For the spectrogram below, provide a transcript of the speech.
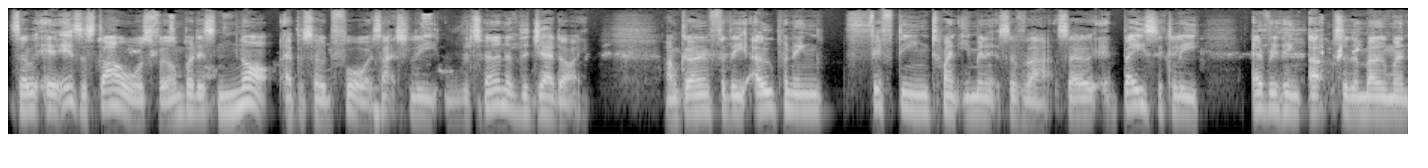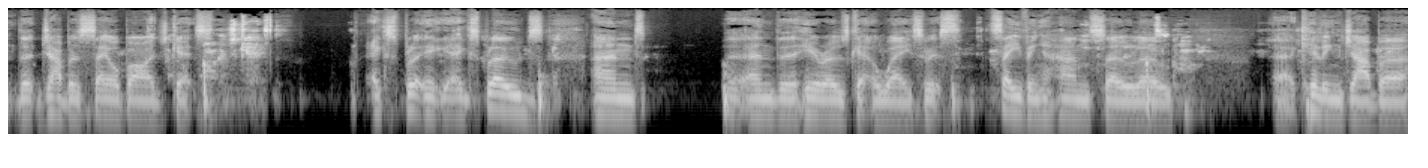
so it is a Star Wars film, but it's not Episode Four. It's actually Return of the Jedi. I'm going for the opening 15, 20 minutes of that. So it basically everything up to the moment that Jabba's sail barge gets expl- explodes and and the heroes get away. So it's saving Han Solo, uh, killing Jabba,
